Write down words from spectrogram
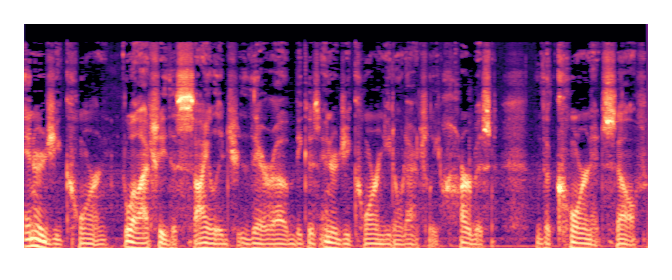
energy corn. Well, actually, the silage thereof, because energy corn you don't actually harvest the corn itself.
